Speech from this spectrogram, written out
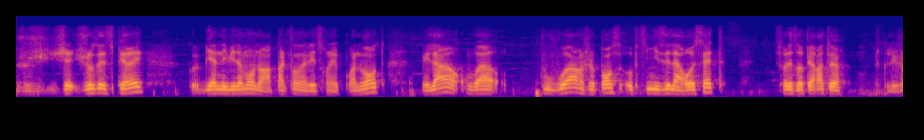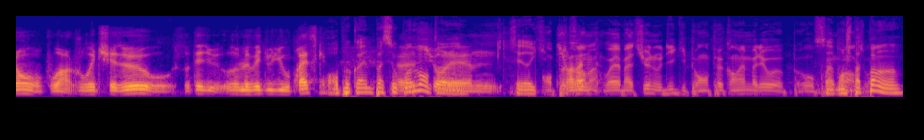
j'ose espérer que, bien évidemment, on n'aura pas le temps d'aller sur les points de vente, mais là, on va pouvoir, je pense, optimiser la recette sur les opérateurs. Parce que les gens vont pouvoir jouer de chez eux ou sauter du, au lever du lit ou presque. On peut quand même passer au point de euh, vente, euh, les- Cédric. On peut quand même- ouais, Mathieu nous dit qu'on peut quand même aller au, au Ça point mange pas de vente, pain. hein.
